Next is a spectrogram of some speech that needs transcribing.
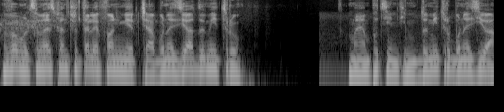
Vă mulțumesc pentru telefon, Mircea. Bună ziua, Dumitru. Mai am puțin timp. Dumitru, bună ziua.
